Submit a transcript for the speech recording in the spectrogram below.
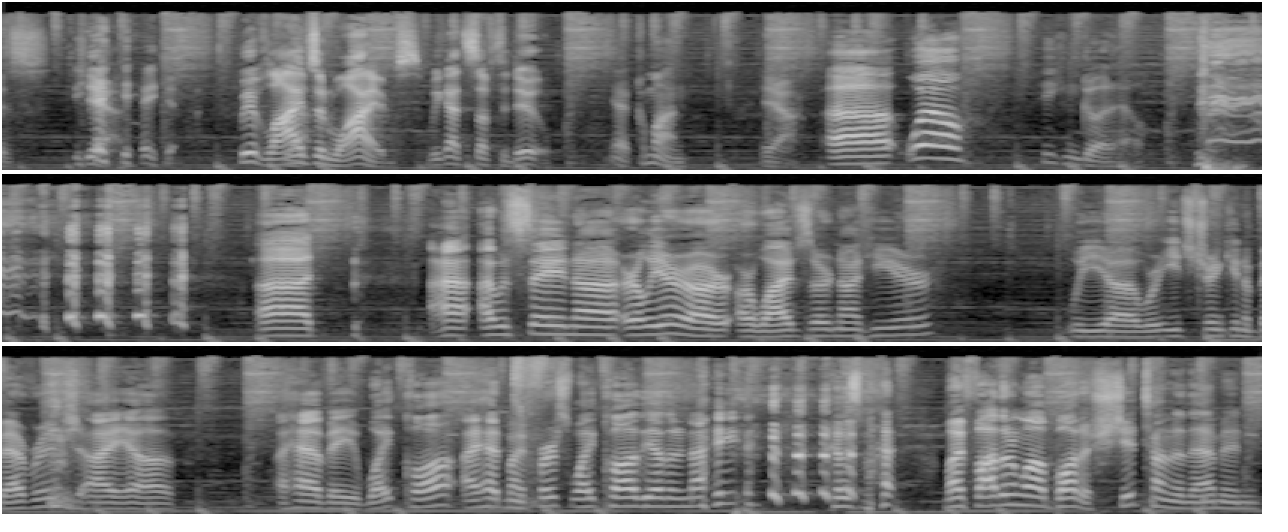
lives. Yeah. yeah, yeah. We have lives and wives. We got stuff to do. Yeah, come on. Yeah. Uh, well, he can go to hell. uh, I, I was saying uh, earlier, our, our wives are not here. We uh, we're each drinking a beverage. I uh, I have a White Claw. I had my first White Claw the other night because my, my father-in-law bought a shit ton of them and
